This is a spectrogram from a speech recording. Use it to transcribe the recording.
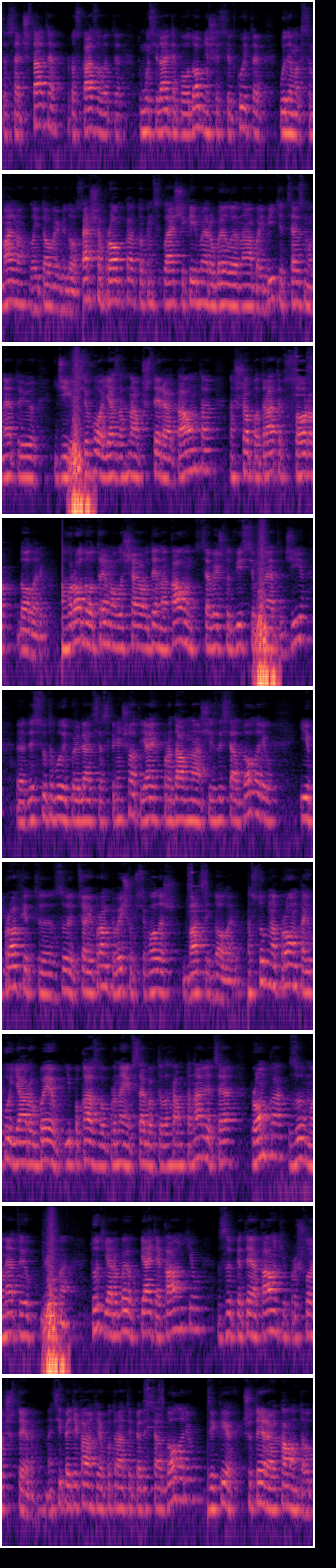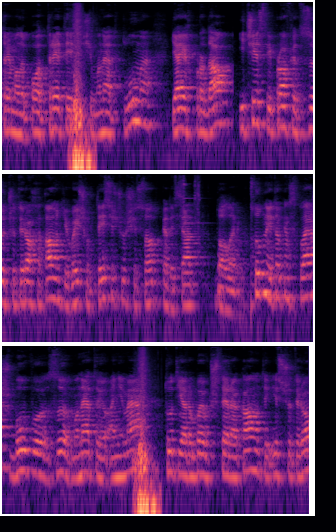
це все читати, розказувати. Тому сідайте поудобніше, слідкуйте, буде максимально лайтовий відос. Перша промка токен сплеш, який ми робили на Bybit, це з монетою G. Всього я загнав 4 аккаунта, на що потратив 40 доларів. Нагороду отримав лише один аккаунт, це вийшло 200 монет G. Е, Десь тут будуть появлятися скріншоти. Я їх продав на 60 доларів. І профіт е, з цієї промки вийшов всього лиш 20 доларів. Наступна промка, яку я робив і показував про неї в себе в телеграм-каналі, це промка з монетою Плюме. Тут я робив 5 акаунтів, з 5 акаунтів пройшло 4. На ці 5 акаунтів я потратив 50 доларів, з яких 4 акаунти отримали по 3000 монет плуме. Я їх продав, і чистий профіт з 4 акаунтів вийшов 1650 доларів. Наступний токен Splash був з монетою аніме. Тут я робив 4 акаунти із 4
